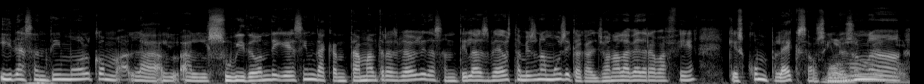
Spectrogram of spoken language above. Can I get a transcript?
I de sentir molt com la, el, el subidon, diguéssim, de cantar amb altres veus i de sentir les veus. També és una música que el Joan Alavedra va fer que és complexa, o sigui, Molt, no és, una, molt.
